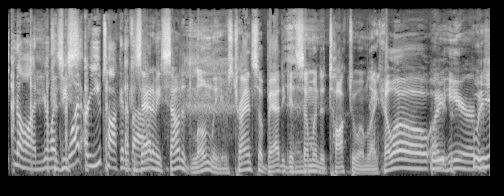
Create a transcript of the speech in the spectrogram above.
eating on? You're like, 'Cause he's- what are you talking about? Because Adam, he sounded lonely. He was trying so bad to get someone to talk to him. Like, "Hello, I'm here." What are you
